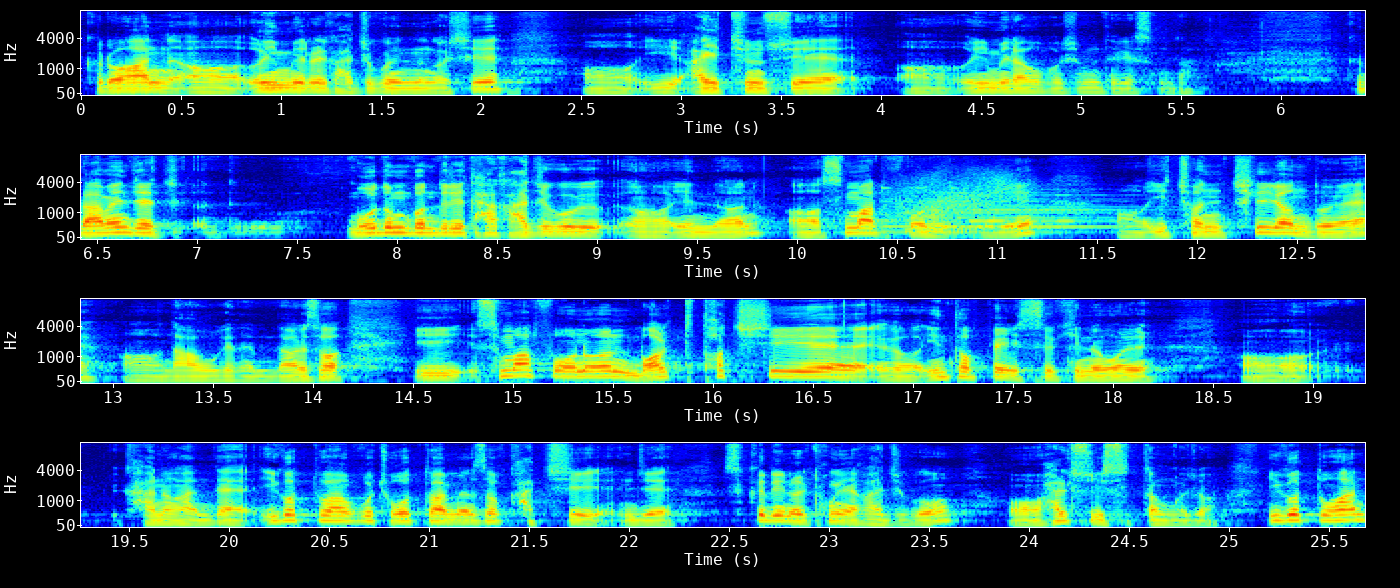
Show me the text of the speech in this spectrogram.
그러한 어, 의미를 가지고 있는 것이 어, 이 아이튠스의 어, 의미라고 보시면 되겠습니다. 그 다음에 이제 모든 분들이 다 가지고 어, 있는 어, 스마트폰이 어, 2007년도에 어, 나오게 됩니다. 그래서 이 스마트폰은 멀티 터치의 어, 인터페이스 기능을 어, 가능한데 이것도 하고 저것도 하면서 같이 이제 스크린을 통해 가지고 어, 할 수 있었던 거죠. 이것 또한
